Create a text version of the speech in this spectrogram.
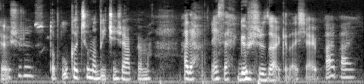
Görüşürüz. Topluluk açılmadığı için şey yapıyorum. Hadi neyse görüşürüz arkadaşlar. Bay bay.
